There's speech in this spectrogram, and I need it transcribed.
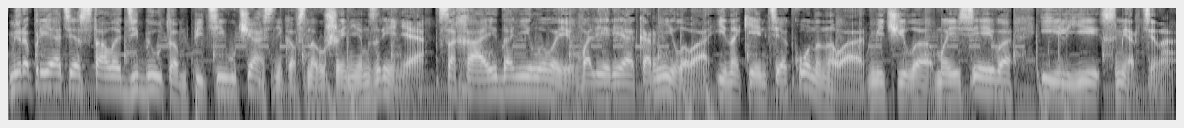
Мероприятие стало дебютом пяти участников с нарушением зрения – Сахаи Даниловой, Валерия Корнилова, Иннокентия Кононова, Мичила Моисеева и Ильи Смертина.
